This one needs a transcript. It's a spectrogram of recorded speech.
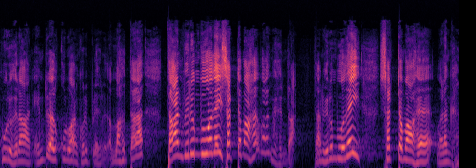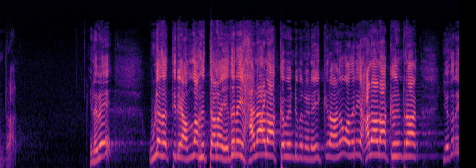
கூறுகிறான் என்று அது கூறுவான் குறிப்பிடுகிறது. அல்லாஹுத்தாலா தான் விரும்புவதை சட்டமாக வழங்குகின்றான். தான் விரும்புவதை சட்டமாக வழங்குகின்றான். எனவே உலகத்திலே அல்லாஹு தாலா எதனை ஹலாலாக்க வேண்டும் என்று நினைக்கிறானோ அதனை ஹலாலாக்குகின்றான். எதனை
